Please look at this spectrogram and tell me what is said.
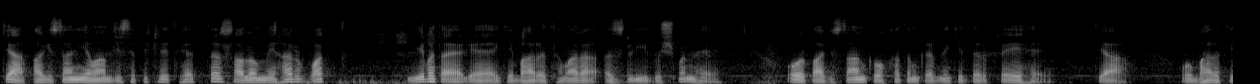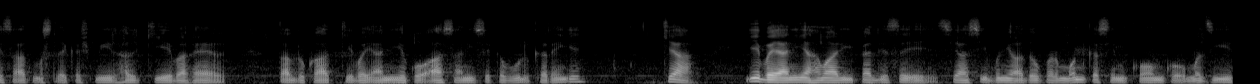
کیا پاکستانی عوام جسے پچھلے تہتر سالوں میں ہر وقت یہ بتایا گیا ہے کہ بھارت ہمارا ازلی دشمن ہے اور پاکستان کو ختم کرنے کے درپے ہے، کیا وہ بھارت کے ساتھ مسئلہ کشمیر حل کیے بغیر تعلقات کے بیانیے کو آسانی سے قبول کریں گے؟ کیا یہ بیانیہ ہماری پہلے سے سیاسی بنیادوں پر منقسم قوم کو مزید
